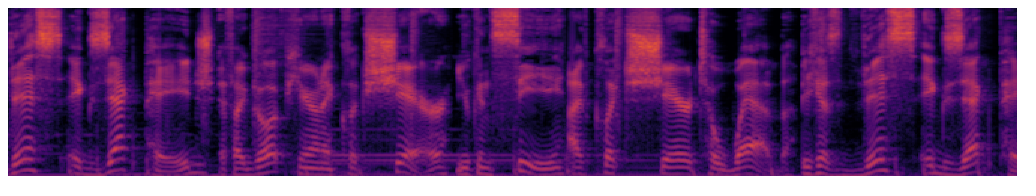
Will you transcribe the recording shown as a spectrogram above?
this exec page, if I go up here and I click share, you can see I've clicked share to web because this exec page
